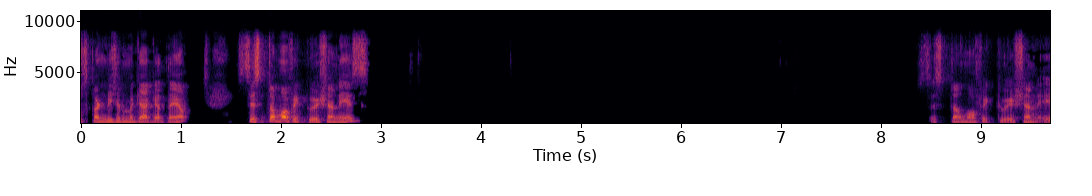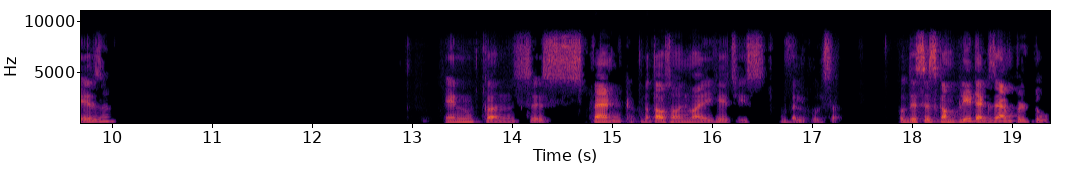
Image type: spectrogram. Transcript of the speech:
उस कंडीशन में क्या कहते हैं system of equation is system of equation is inconsistent बताओ, समझ में आई ये चीज़? बिल्कुल सर तो this is complete example two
